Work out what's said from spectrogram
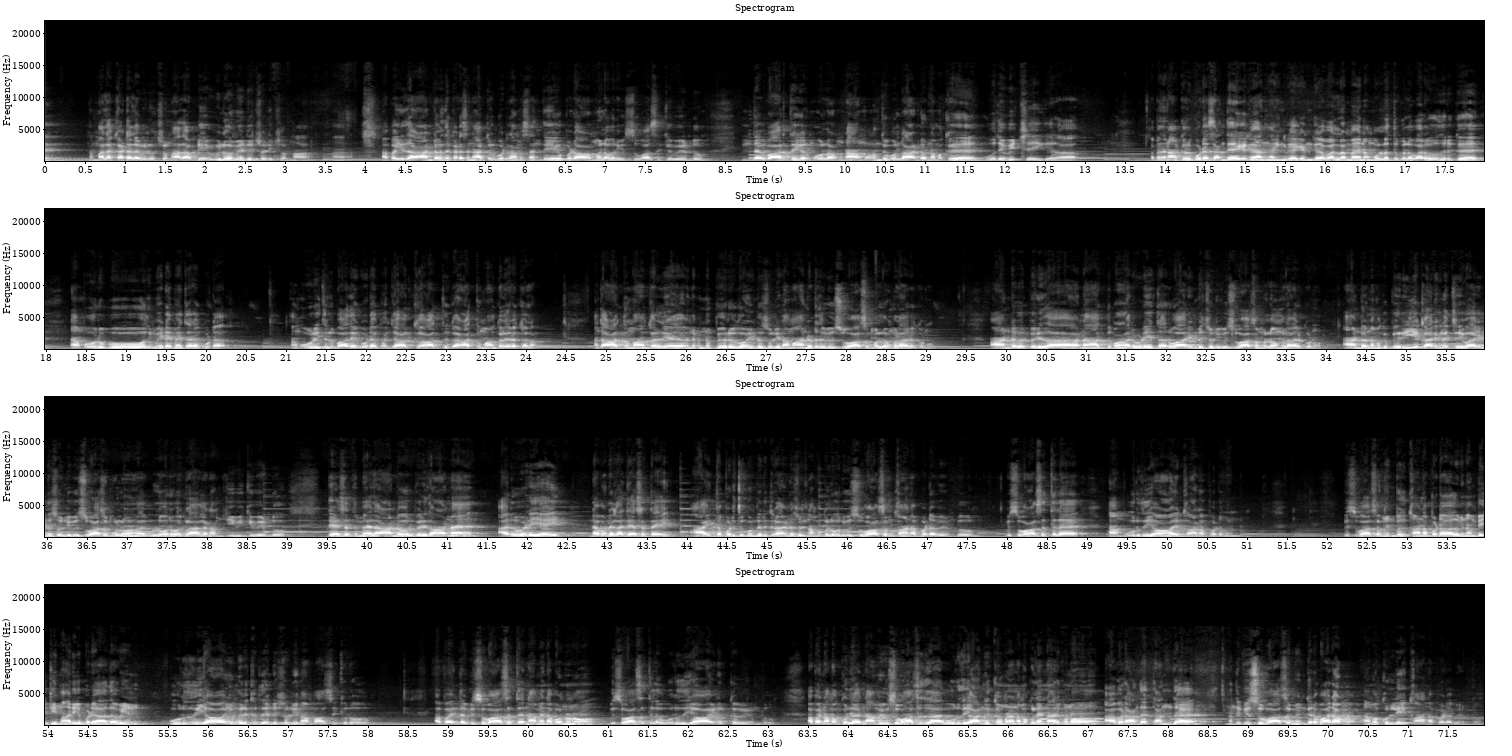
இந்த மலை கடலை விழுன்னு சொன்னார். அது அப்படியே விழுவும் என்று சொல்லி சொன்னார். அப்போ இதை ஆண்டவன் இந்த கடைசி நாட்கள் கூட நாம் சந்தேகப்படாமல் அவரை விசுவாசிக்க வேண்டும். இந்த வார்த்தைகள் மூலம் நாம் உணர்ந்து கொள்ள ஆண்டவர் நமக்கு உதவி செய்கிறார். அப்போ இந்த நாட்கள் கூட சந்தேகங்கள் இங்கே என்கிற வல்லமை நம்ம உள்ளத்துக்குள்ளே வருவதற்கு நாம் ஒருபோதும் இடமே தரக்கூடாது. நம் ஊழியத்தில் பாதை கூட கொஞ்சம் ஆக்கு ஆத்து ஆத்துமாக்கள் இறக்கலாம் அந்த ஆத்துமாக்கள் இன்னும் பெருகும் என்று சொல்லி நாம் ஆண்டவத்தில் விசுவாசம் உள்ளவங்களாக இருக்கணும். ஆண்டவர் பெரிதான ஆத்மா அறுவடையை தருவார் என்று சொல்லி விசுவாசம் உள்ளவங்களாக இருக்கணும். ஆண்டவர் நமக்கு பெரிய காரியங்களை செய்வார் என்று சொல்லி விசுவாசம் உள்ளவர்களாக நாம் ஜீவிக்க வேண்டும். தேசத்து மேலே ஆண்டவர் பெரிதான அறுவடையை என்ன பண்ணுறா தேசத்தை ஆயத்தப்படுத்தி கொண்டிருக்கிறார் என்று சொல்லி நமக்குள்ள ஒரு விசுவாசம் காணப்பட வேண்டும். விசுவாசத்தில் நாம் உறுதியாய் காணப்பட வேண்டும். விசுவாசம் என்பது காணப்படாதவன் நம்பிக்கையும் அறியப்படாதவன் உறுதியாயும் இருக்குது என்று சொல்லி நாம் வாசிக்கிறோம். அப்போ இந்த விசுவாசத்தை நாம் என்ன பண்ணணும்? விசுவாசத்தில் உறுதியாக நிற்க வேண்டும். அப்போ நமக்குள்ளே நாம் விசுவாசத்தில் உறுதியாக நிற்கணும்னா நமக்குள்ளே என்ன இருக்கணும்? அவர் அந்த தந்த அந்த விசுவாசம் என்கிற வரம் நமக்குள்ளே காணப்பட வேண்டும்.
